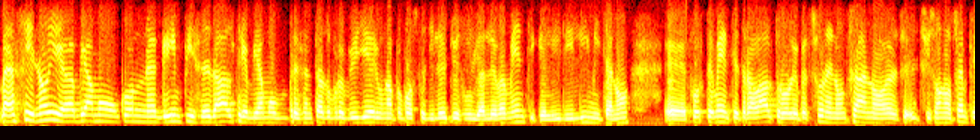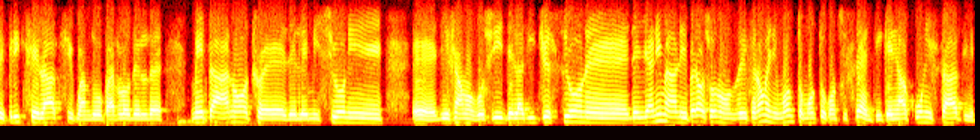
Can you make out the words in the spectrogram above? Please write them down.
Beh sì, noi abbiamo con Greenpeace ed altri abbiamo presentato proprio ieri una proposta di legge sugli allevamenti che li, li limitano eh, fortemente, tra l'altro le persone non sanno, eh, ci sono sempre frizzi e lazzi quando parlo del metano, cioè delle emissioni eh, diciamo così, della digestione degli animali, però sono dei fenomeni molto molto consistenti che in alcuni stati,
